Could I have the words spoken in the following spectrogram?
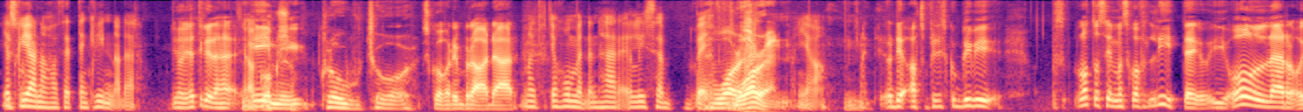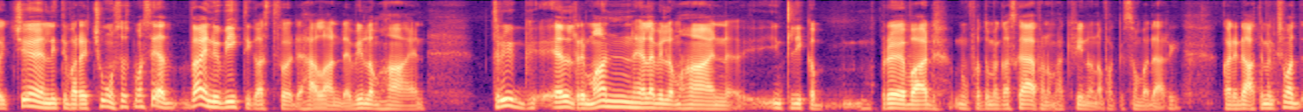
Jag skulle gärna ha sett en kvinna där. Ja, jag tycker den här Jag Amy Klobuchar skulle ha varit bra där. Men jag hon med den här Elizabeth. Warren. Warren. Ja. Och det, alltså för det skulle blivit Låt oss säga man skulle ha haft lite i ålder och i kön, lite variation, så skulle man säga att vad är nu viktigast för det här landet? Vill de ha en trygg äldre man eller vill de ha en inte lika prövad, nog för att de är ganska erfarna de här kvinnorna faktiskt som var där i kandidaten, men liksom att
